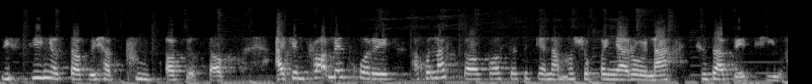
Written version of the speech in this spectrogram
We've seen your stock. We have proof of your stock. I can promise gore a gona stock se se kena mo shopong ya rona se sa fethiwa.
